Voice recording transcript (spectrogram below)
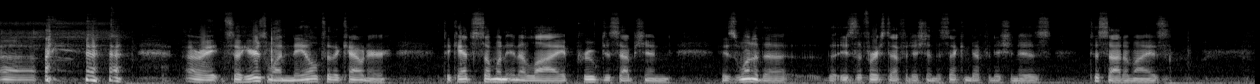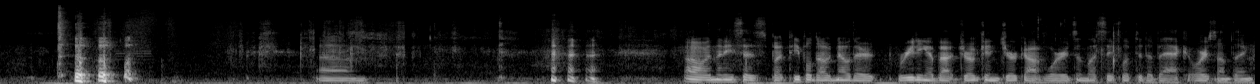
uh, all right, so here's one nail to the counter. To catch someone in a lie, prove deception is one of the, the is the first definition. The second definition is to sodomize. Um, oh, and then he says, but people don't know they're reading about drunken jerk off words unless they flip to the back or something.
